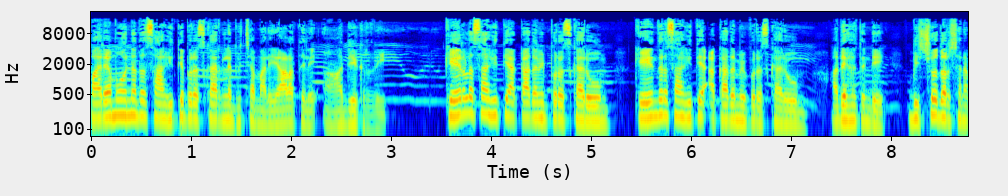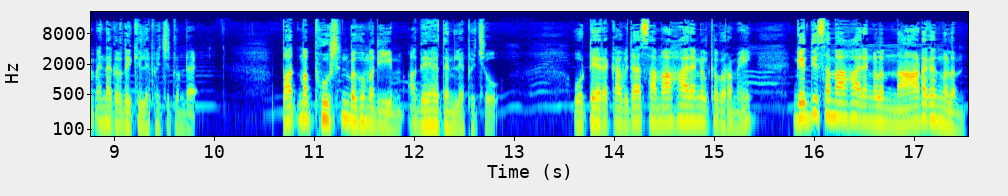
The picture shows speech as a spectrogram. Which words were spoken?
പരമോന്നത സാഹിത്യ പുരസ്കാരം ലഭിച്ച മലയാളത്തിലെ ആദ്യ കൃതി. കേരള സാഹിത്യ അക്കാദമി പുരസ്കാരവും കേന്ദ്ര സാഹിത്യ അക്കാദമി പുരസ്കാരവും അദ്ദേഹത്തിന്റെ വിശ്വദർശനം എന്ന കൃതിക്ക് ലഭിച്ചിട്ടുണ്ട്. പത്മഭൂഷൺ ബഹുമതിയും അദ്ദേഹത്തിന് ലഭിച്ചു. ഒട്ടേറെ കവിതാ സമാഹാരങ്ങൾക്ക് പുറമെ ഗദ്യസമാഹാരങ്ങളും നാടകങ്ങളും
